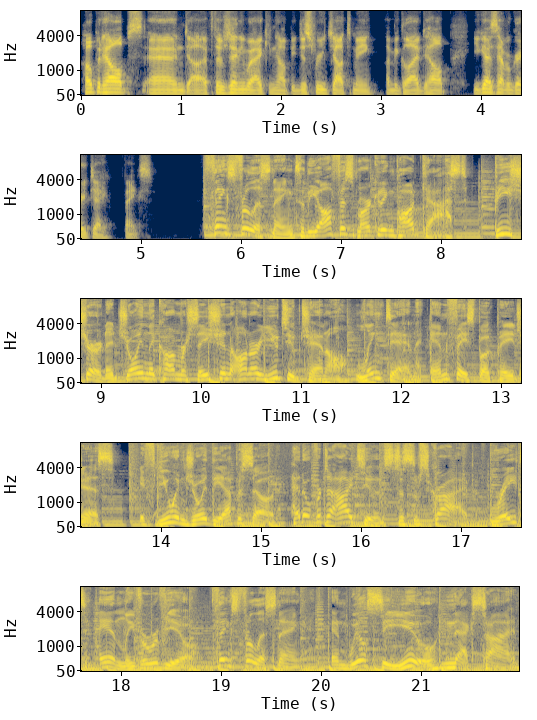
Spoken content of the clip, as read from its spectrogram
Hope it helps. And uh, if there's any way I can help you, just reach out to me. I'd be glad to help. You guys have a great day. Thanks. Thanks for listening to the Office Marketing Podcast. Be sure to join the conversation on our YouTube channel, LinkedIn, and Facebook pages. If you enjoyed the episode, head over to iTunes to subscribe, rate, and leave a review. Thanks for listening, and we'll see you next time.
